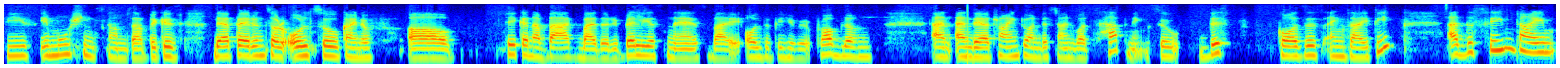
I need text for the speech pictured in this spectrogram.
these emotions comes up because their parents are also kind of uh, taken aback by the rebelliousness, by all the behavior problems, and, and they are trying to understand what's happening. So this causes anxiety. At the same time,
